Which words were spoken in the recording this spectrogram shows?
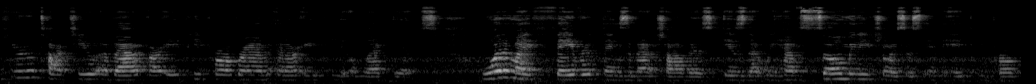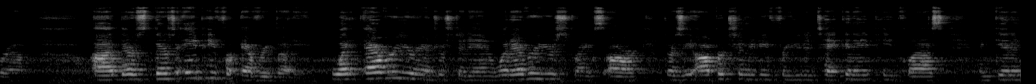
I'm Here to talk to you about our AP program and our AP electives. One of my favorite things about Chavez is that we have so many choices in the AP program. Uh, there's there's AP for everybody. Whatever you're interested in, whatever your strengths are, there's the opportunity for you to take an AP class and get an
